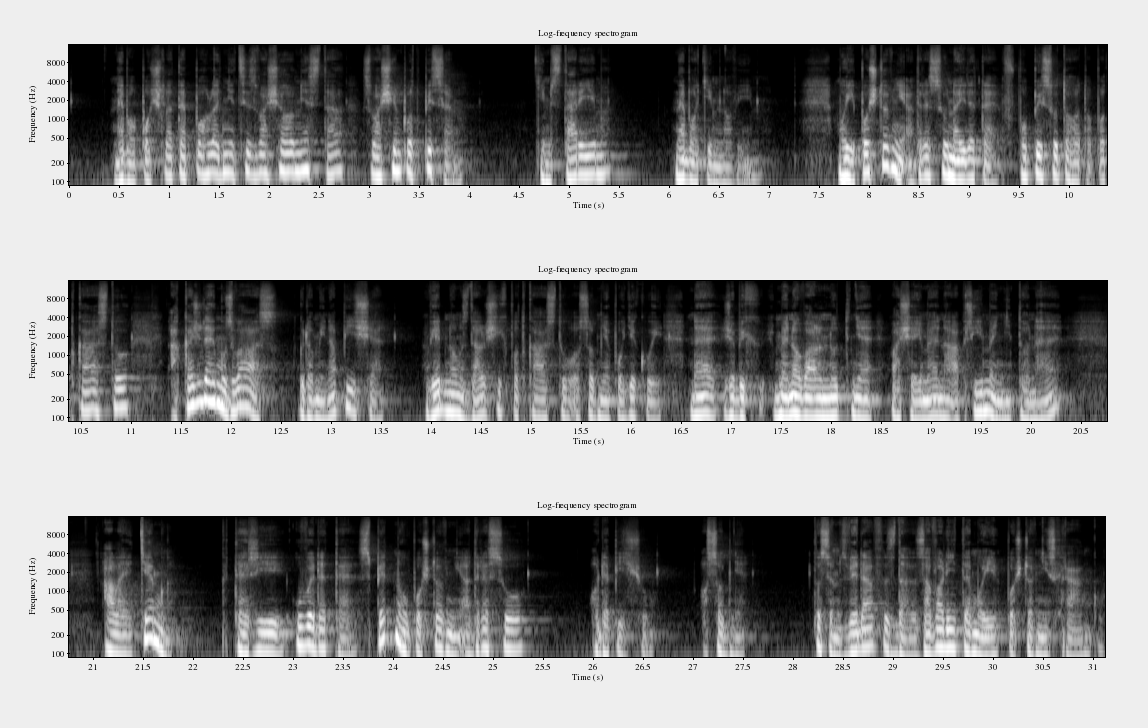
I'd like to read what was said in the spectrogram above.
nebo pošlete pohlednici z vašeho města s vaším podpisem. Tím starým nebo tím novým. Moji poštovní adresu najdete v popisu tohoto podcastu a každému z vás, kdo mi napíše, v jednom z dalších podcastů osobně poděkuji. Ne, že bych jmenoval nutně vaše jména a příjmení, to ne, ale těm, kteří uvedete zpětnou poštovní adresu, odepíšu osobně. To jsem zvědav, zda zavalíte moji poštovní schránku.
